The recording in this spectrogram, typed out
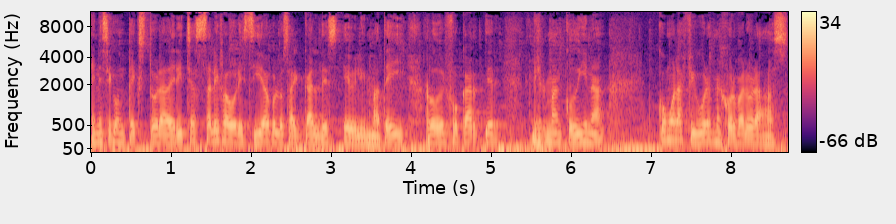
En ese contexto, la derecha sale favorecida con los alcaldes Evelyn Matei, Rodolfo Carter, Germán Codina, como las figuras mejor valoradas.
